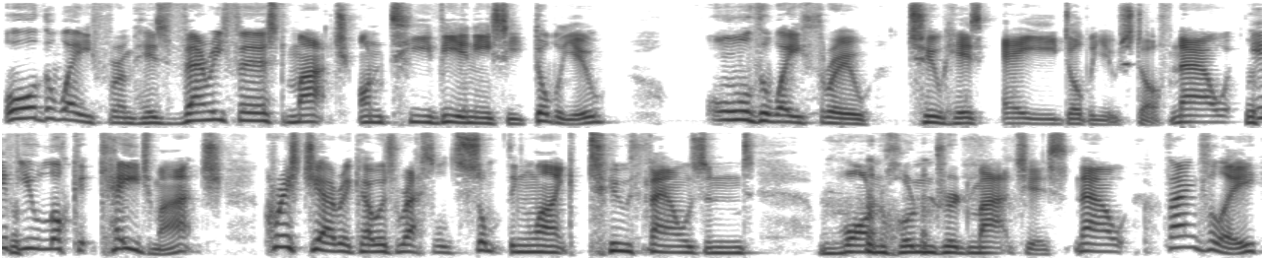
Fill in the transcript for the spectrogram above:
all the way from his very first match on TV in ECW, all the way through to his AEW stuff. Now, if you look at Cage Match, Chris Jericho has wrestled something like 2,100 matches. Now, thankfully,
